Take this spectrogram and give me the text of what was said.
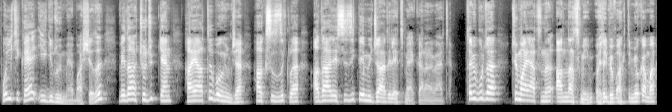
politikaya ilgi duymaya başladı ve daha çocukken hayatı boyunca haksızlıkla, adaletsizlikle mücadele etmeye karar verdi. Tabi burada tüm hayatını anlatmayayım öyle bir vaktim yok ama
